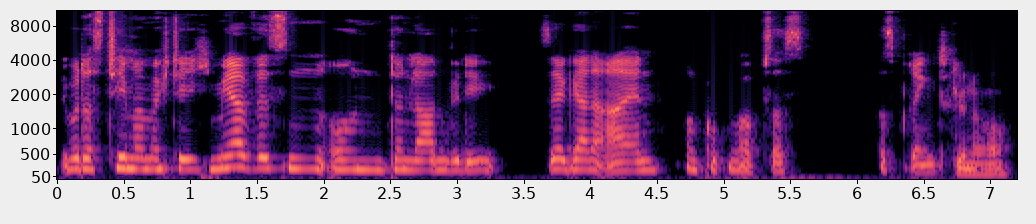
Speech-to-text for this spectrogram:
Über das Thema möchte ich mehr wissen und dann laden wir die sehr gerne ein und gucken, ob es das was bringt. Genau.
